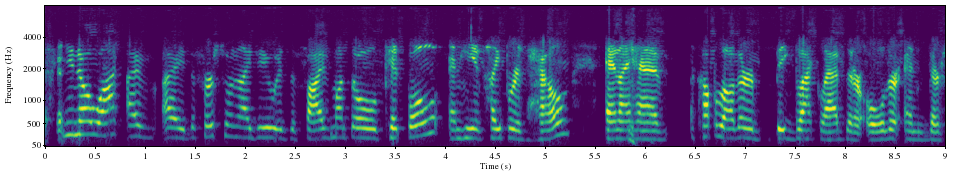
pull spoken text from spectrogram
You know what? I've I the first one I do is the five month old pit bull, and he is hyper as hell. And I have a couple other big black labs that are older, and they're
